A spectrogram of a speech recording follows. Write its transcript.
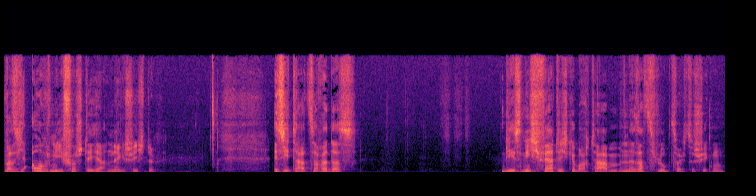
Was ich auch nie verstehe an der Geschichte, ist die Tatsache, dass die es nicht fertiggebracht haben, ein Ersatzflugzeug zu schicken.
